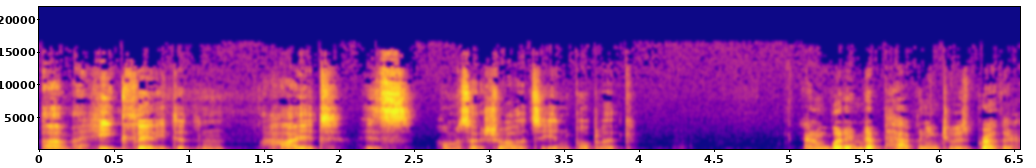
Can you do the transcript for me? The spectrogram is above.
um, he clearly didn't hide his homosexuality in public. And what ended up happening to his brother?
